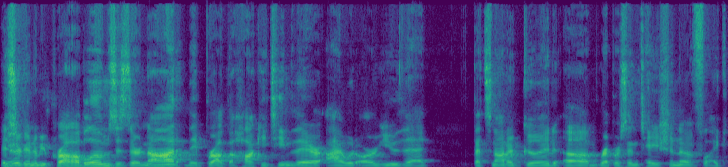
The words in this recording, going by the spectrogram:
Is Yeah. there going to be problems? Is there not? They brought the hockey team there. I would argue that that's not a good um, representation of like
